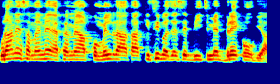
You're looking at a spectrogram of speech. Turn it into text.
पुराने समय में एफएमए आपको मिल रहा था, किसी वजह से बीच में ब्रेक हो गया।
